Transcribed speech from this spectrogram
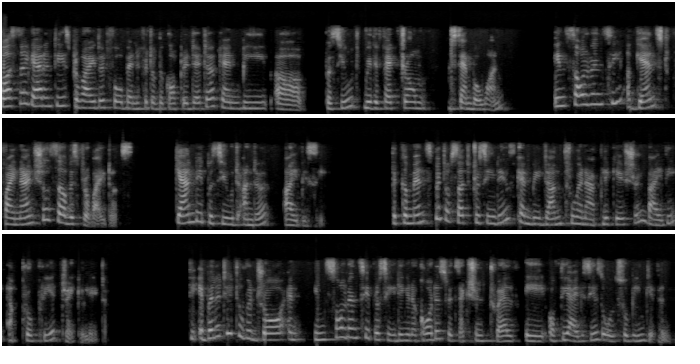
Personal guarantees provided for benefit of the corporate debtor can be uh, pursued with effect from December 1. Insolvency against financial service providers can be pursued under IBC. The commencement of such proceedings can be done through an application by the appropriate regulator. The ability to withdraw an insolvency proceeding in accordance with Section 12A of the IBC is also being given.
